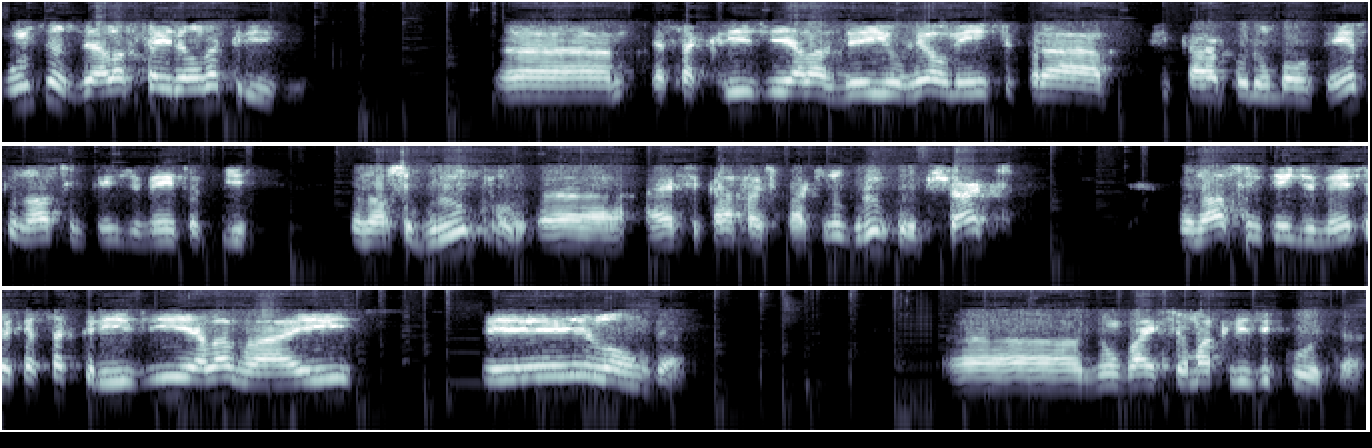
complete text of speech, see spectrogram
muitas delas sairão da crise. Uh, essa crise ela veio realmente para ficar por um bom tempo. Nosso entendimento aqui no nosso grupo, uh, a SK faz parte do grupo, Grupo Shark, o nosso entendimento é que essa crise ela vai ser longa. Uh, não vai ser uma crise curta.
